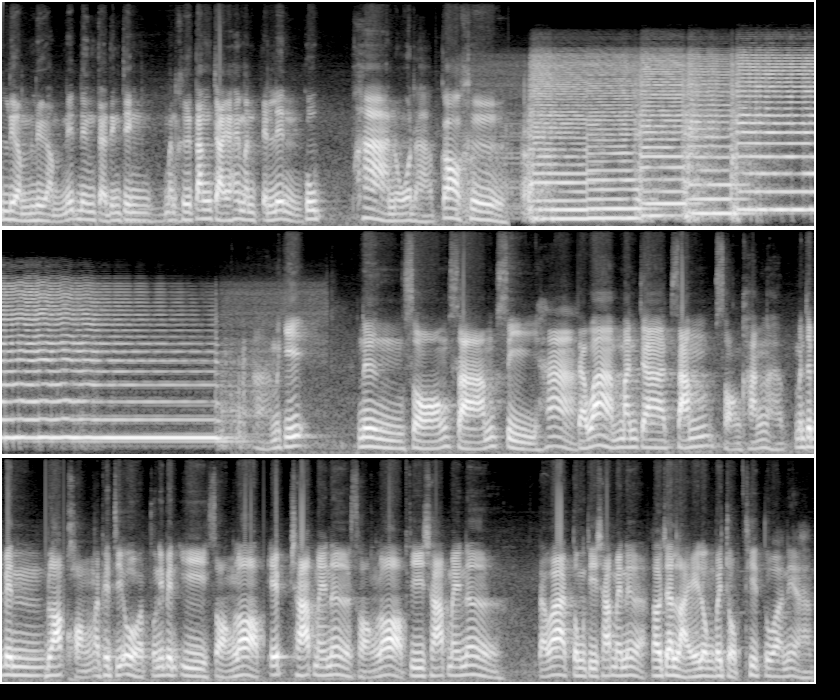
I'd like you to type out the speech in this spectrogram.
เหลื่อมเหลื่อมๆนิดนึง แต่จริง ๆ มันคือตั้งใจให้มันเป็นเล่นกรุ๊ป5โน้ตอะครับ ก็คืออ่าเมื่อกี้ 1 2 3 4 5 แต่ว่ามันจะซ้ำสองครั้งอะครับ มันจะเป็นบล็อกของ arpeggio ครับตรงนี้เป็น E 2 รอบ F sharp minor 2 รอบ G sharp minor แต่ว่าตรง G sharp minor เราจะไหลลงไปจบที่ตัวเนี่ยครับ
